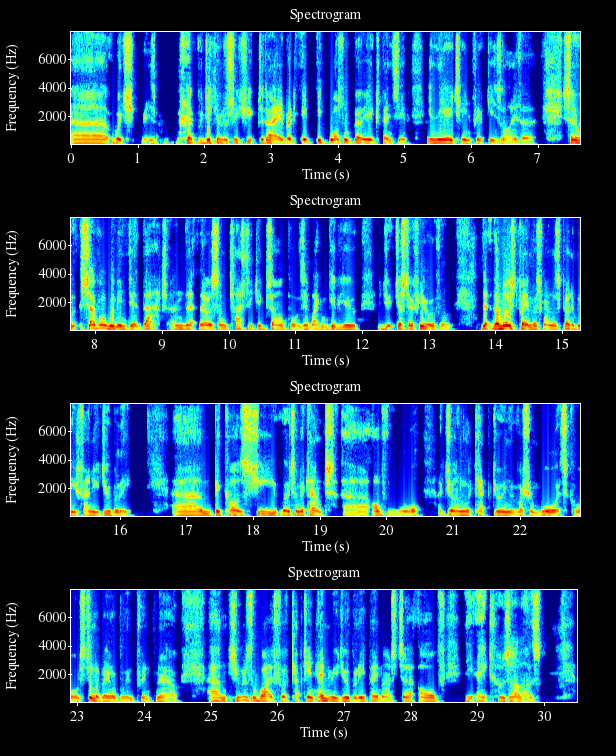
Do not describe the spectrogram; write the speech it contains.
Uh, which is ridiculously cheap today, but it, it wasn't very expensive in the 1850s either. So several women did that, and th- there are some classic examples. If I can give you j- just a few of them, the, the most famous one has got to be Fanny Duberly um, because she wrote an account uh, of the war, a journal kept during the Russian War, it's called, still available in print now. Um, she was the wife of Captain Henry Duberly, paymaster of the 8th Hussars.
